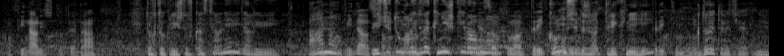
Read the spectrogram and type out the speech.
ako finalistu teda. Tohto Krištúvka ste ale nevydali vy. Áno, Vydal vy som, ste tu mali dve knižky rovno. Ja som tu mal tri knihy. Komu ste držali? Tri knihy? Tri knihy. Kto je tretia kniha?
